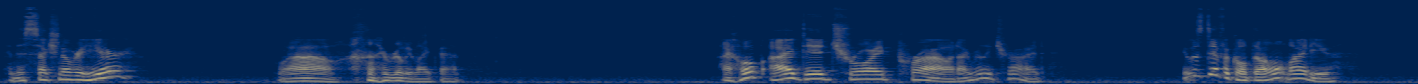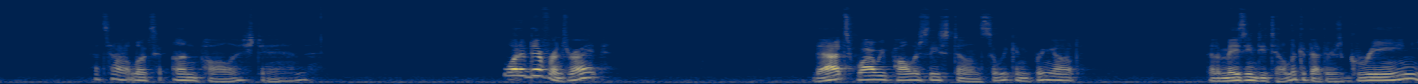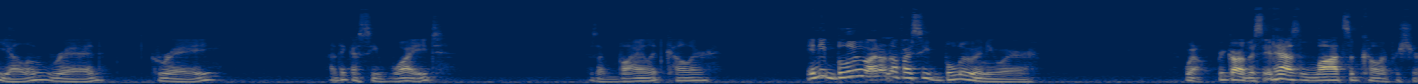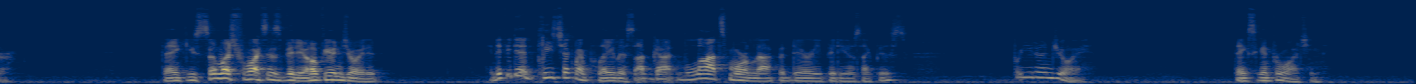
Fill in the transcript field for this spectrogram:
And this section over here, wow, I really like that. I hope I did Troy proud. I really tried. It was difficult though, I won't lie to you. That's how it looks unpolished and what a difference, right? That's why we polish these stones, so we can bring out that amazing detail. Look at that. There's green, yellow, red, gray. I think I see white. There's a violet color. Any blue? I don't know if I see blue anywhere. Well, regardless, it has lots of color for sure. Thank you so much for watching this video. I hope you enjoyed it. And if you did, please check my playlist. I've got lots more lapidary videos like this for you to enjoy. Thanks again for watching.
